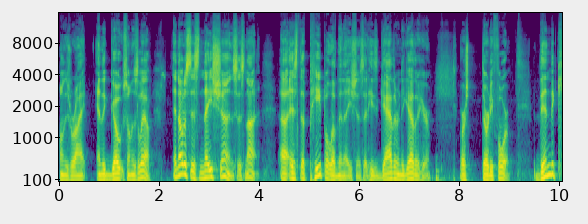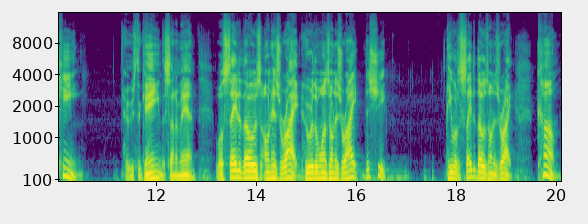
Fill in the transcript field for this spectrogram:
on his right and the goats on his left. And notice it's nations. It's not, uh, it's the people of the nations that he's gathering together here. Verse 34. Then the king, who's the king? The Son of Man, will say to those on his right, who are the ones on his right? The sheep. He will say to those on his right, Come,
